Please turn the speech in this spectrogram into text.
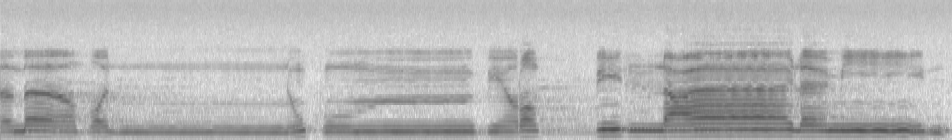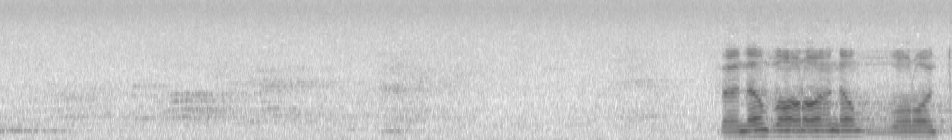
فما ظنكم برب العالمين فنظر نظرة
